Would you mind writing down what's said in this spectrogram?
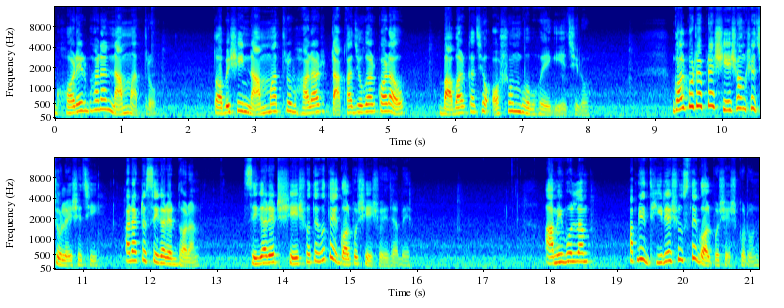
ঘরের ভাড়ার নামমাত্র তবে সেই নামমাত্র ভাড়ার টাকা জোগাড় করাও বাবার কাছে অসম্ভব হয়ে গিয়েছিল। গল্পটা প্রায় শেষ অংশে চলে এসেছি, আর একটা সিগারেট ধরান। সিগারেট শেষ হতে হতে গল্প শেষ হয়ে যাবে। আমি বললাম, আপনি ধীরে সুস্থে গল্প শেষ করুন।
